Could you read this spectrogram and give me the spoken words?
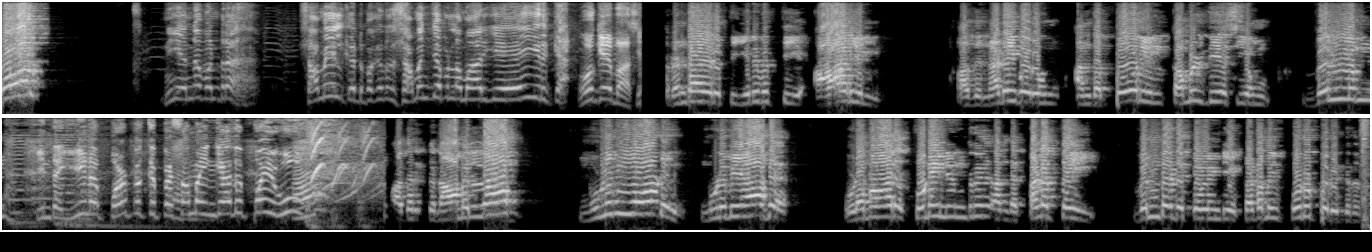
போர். நீ என்ன பண்ற? சமையல் கட்டு பக்கத்துல சமஞ்ச பிள்ளை மாதிரியே இருக்க. ஓகே பாஸ் இரண்டாயிரத்தி இருபத்தி ஆறில் அது நடைபெறும் அந்த போரில் தமிழ் தேசியம் வெல்லும். இந்த ஈன பொழப்புக்கு பேசாம எங்கேயாவது போய் அதற்கு நாம் எல்லாம் முழுமையோடு முழுமையாக உளமாற துணை நின்று அந்த களத்தை வென்றெடுக்க வேண்டிய கடமை பொறுப்பு இருக்கிறது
